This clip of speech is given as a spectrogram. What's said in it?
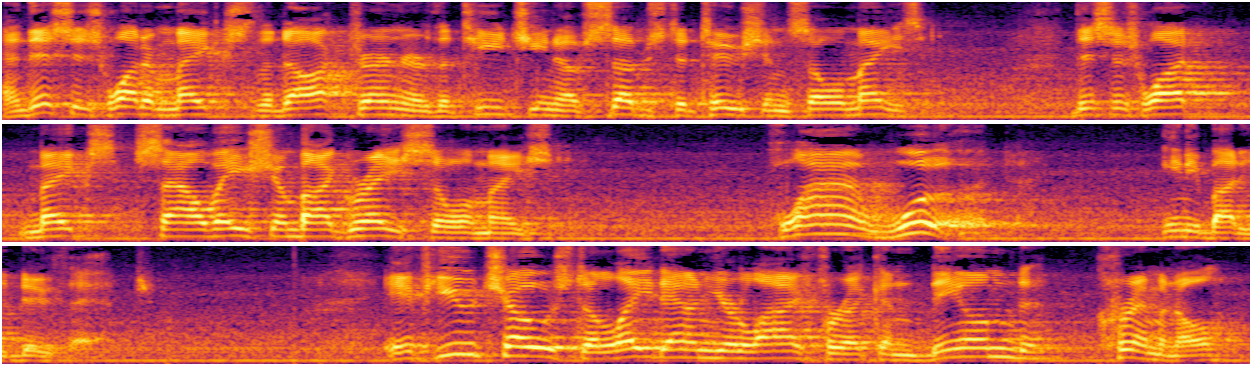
And this is what makes the doctrine or the teaching of substitution so amazing. This is what makes salvation by grace so amazing. Why would anybody do that? If you chose to lay down your life for a condemned criminal,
